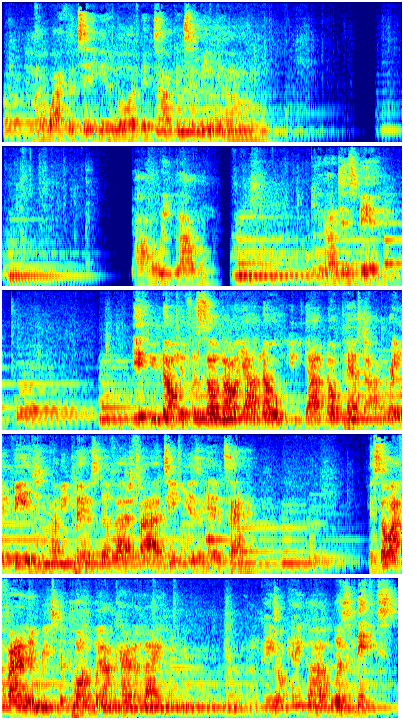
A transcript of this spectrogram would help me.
My wife will tell you the Lord been talking to me um, all week long. And I've just been if you know me for so long, y'all know y'all know Pastor operating vision. I be planning stuff out five, ten years ahead of time. And so I finally reached the point where I'm kind of like, okay, okay, God, what's next?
